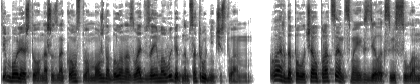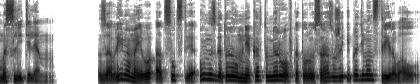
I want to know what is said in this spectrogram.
тем более, что наше знакомство можно было назвать взаимовыгодным сотрудничеством. Варда получал процент с моих сделок с Висулом-мыслителем. За время моего отсутствия он изготовил мне карту миров, которую сразу же и продемонстрировал.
